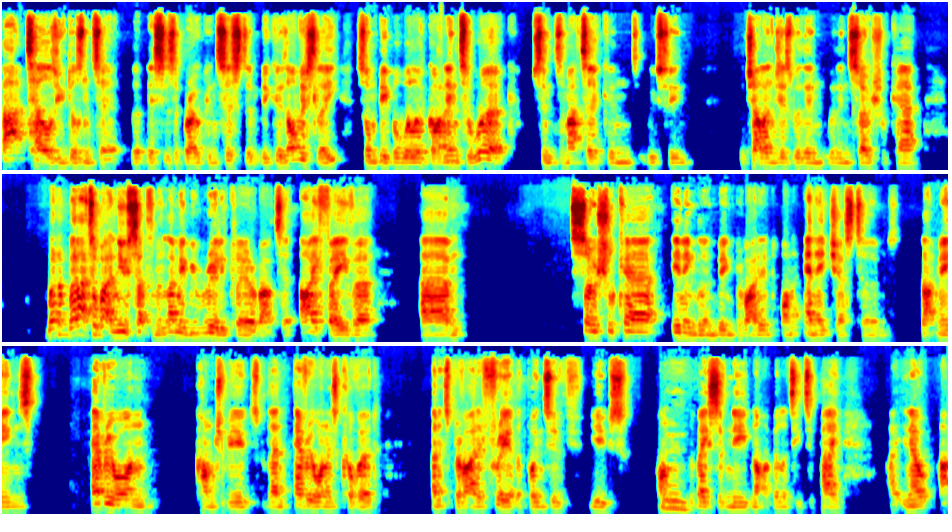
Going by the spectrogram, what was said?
That tells you, doesn't it, that this is a broken system? Because obviously, some people will have gone into work symptomatic, and we've seen the challenges within within social care. When, when I talk about a new settlement, let me be really clear about it. I favour um, social care in England being provided on NHS terms. That means everyone contributes, but then everyone is covered and it's provided free at the point of use on mm. the basis of need, not ability to pay. you know, I,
